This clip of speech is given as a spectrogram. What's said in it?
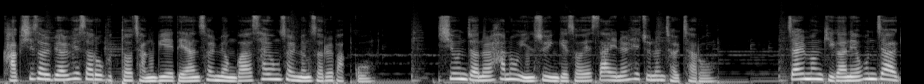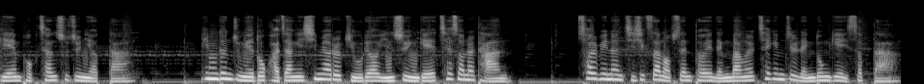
각 시설별 회사로부터 장비에 대한 설명과 사용 설명서를 받고 시운전을 한 후 인수인계서에 사인을 해주는 절차로 짧은 기간에 혼자 하기엔 벅찬 수준이었다. 힘든 중에도 과장이 심혈을 기울여 인수인계에 최선을 다한 설비는 지식산업센터의 냉방을 책임질 냉동기에 있었다.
